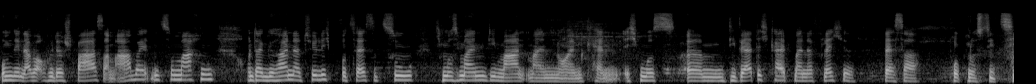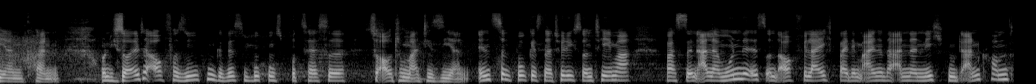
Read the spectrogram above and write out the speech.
um denen aber auch wieder Spaß am Arbeiten zu machen. Und da gehören natürlich Prozesse zu, ich muss meinen Demand, meinen neuen kennen. Ich muss ähm, die Wertigkeit meiner Fläche besser prognostizieren können. Und ich sollte auch versuchen, gewisse Buchungsprozesse zu automatisieren. Instant Book ist natürlich so ein Thema, was in aller Munde ist und auch vielleicht bei dem einen oder anderen nicht gut ankommt.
